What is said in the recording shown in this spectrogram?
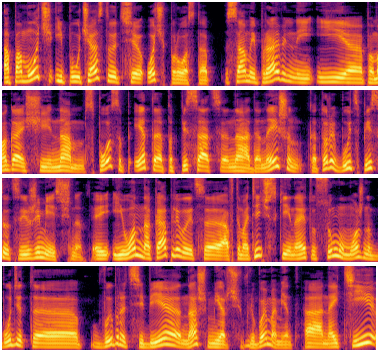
А помочь и поучаствовать очень просто. Самый правильный и э, помогающий нам способ – это подписаться на Donation, который будет списываться ежемесячно. Э, и он накапливается автоматически, и на эту сумму можно будет э, выбрать себе наш мерч в любой момент. А найти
